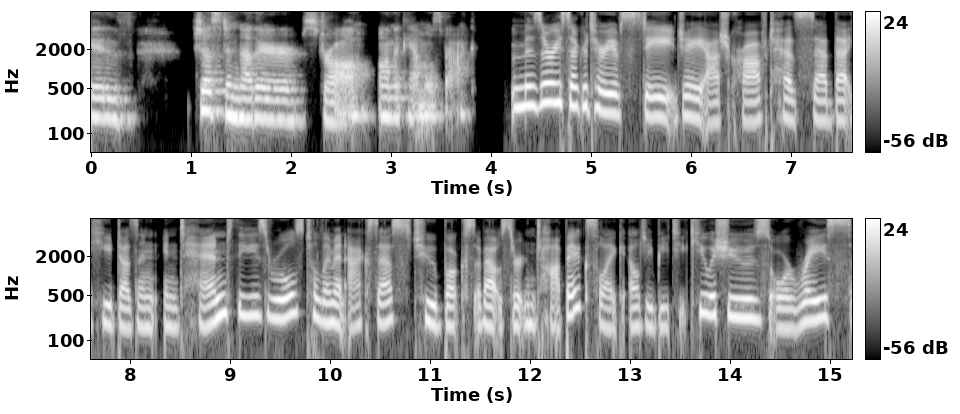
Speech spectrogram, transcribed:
is just another straw on the camel's back. Missouri Secretary of State Jay Ashcroft has said that he doesn't intend these rules to limit access to books about certain topics like LGBTQ issues or race.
